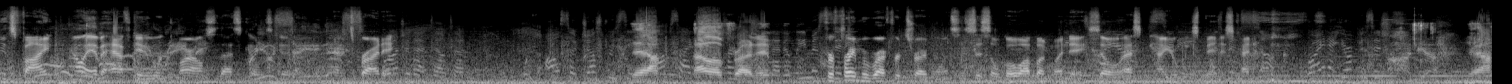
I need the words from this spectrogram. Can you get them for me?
It's fine. I only have a half day to work tomorrow, so that's good. It's good. And it's Friday. Roger that, Delta. We've also just received Yeah, I love Friday. For frame of reference for everyone, since this will go up on Monday, so asking how your week's been is kind of Right at your position. Yeah.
